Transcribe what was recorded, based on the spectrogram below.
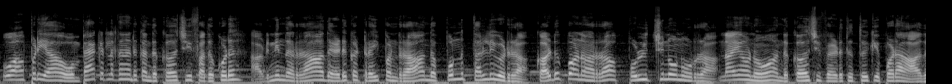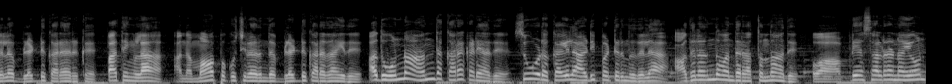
ஓ அப்படியா? உன் பேக்கெட்ல தானே இருக்கு அந்த கர்ச்சிஃப் அதை கூட. அப்படின்னு இந்த ரா அதை எடுக்க ட்ரை பண்றா. அந்த பொண்ணு தள்ளி விடுறா. கடுப்பான ரா பொழிச்சுன்னு விடுறா. நயானோ அந்த கர்ச்சிஃப் எடுத்து தூக்கி போட. அதுல பிளட் கரை இருக்கு. பாத்தீங்களா? அந்த மாப்பு குச்சியில இருந்த பிளட் கரை தான் இது. அது ஒன்னும் அந்த கரை கிடையாது. சூவோட கையில அடிபட்டு இருந்ததுல அதுல இருந்து வந்த ரத்தம் தான் அது. ஓ அப்படியே சொல்ற நயோன்.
